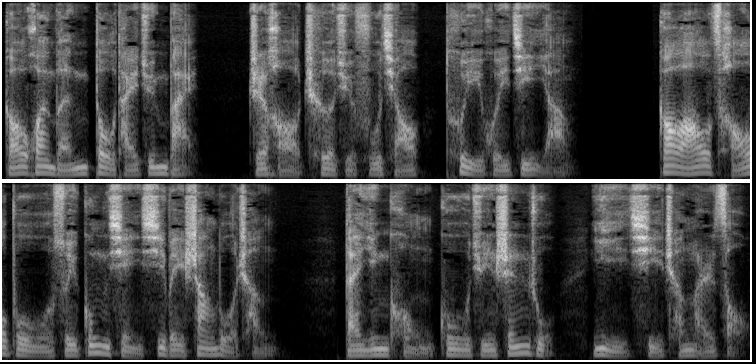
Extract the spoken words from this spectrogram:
高欢闻窦太军败，只好撤去浮桥，退回晋阳。高敖、曹部虽攻陷西魏上洛城，但因恐孤军深入，亦弃城而走。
